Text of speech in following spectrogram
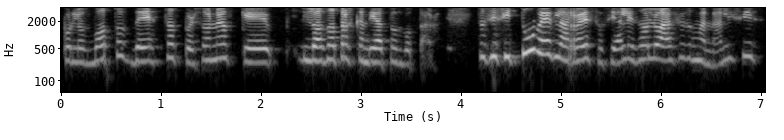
por los votos de estas personas que los otros candidatos votaron. Entonces, si tú ves las redes sociales, solo haces un análisis,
